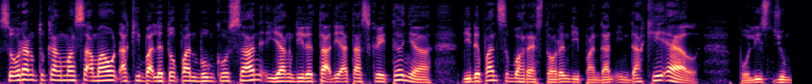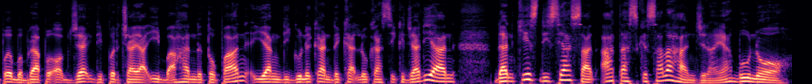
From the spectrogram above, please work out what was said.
Seorang tukang masak maut akibat letupan bungkusan yang diletak di atas keretanya di depan sebuah restoran di Pandan Indah KL. Polis jumpa beberapa objek dipercayai bahan letupan yang digunakan dekat lokasi kejadian dan kes disiasat atas kesalahan jenayah bunuh.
